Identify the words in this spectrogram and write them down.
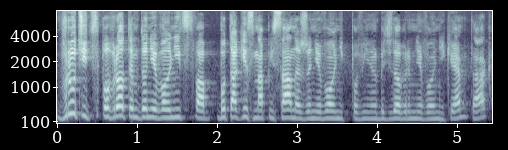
wrócić z powrotem do niewolnictwa, bo tak jest napisane, że niewolnik powinien być dobrym niewolnikiem, tak?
